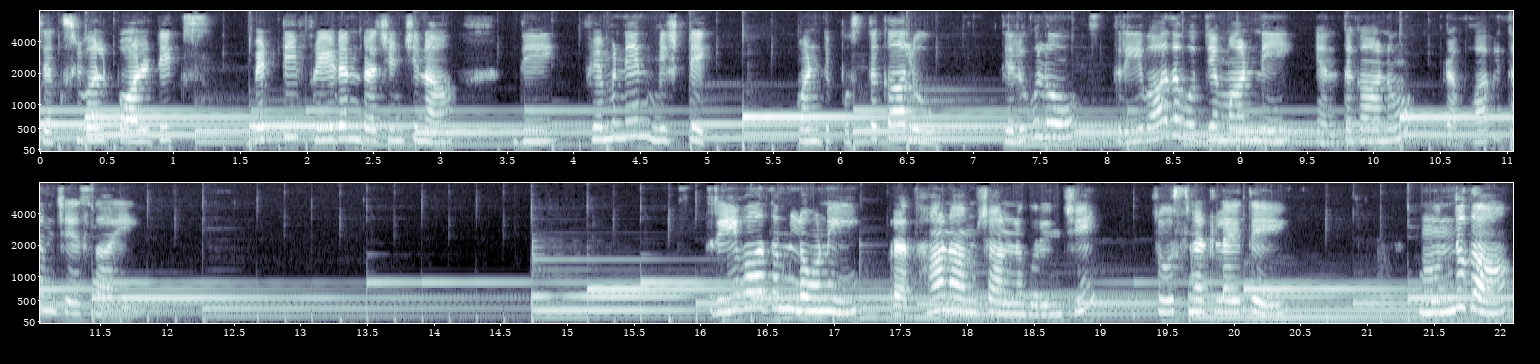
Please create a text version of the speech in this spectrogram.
సెక్సువల్ పాలిటిక్స్ బెట్టి ఫ్రీడన్ రచించిన ది ఫెమినిన్ మిస్టిక్ వంటి పుస్తకాలు తెలుగులో స్త్రీవాద ఉద్యమాన్ని ఎంతగానో ప్రభావితం చేశాయి. స్త్రీవాదంలోని ప్రధాన అంశాలను గురించి చూసినట్లయితే ముందుగా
